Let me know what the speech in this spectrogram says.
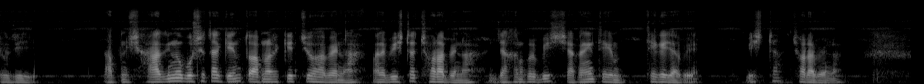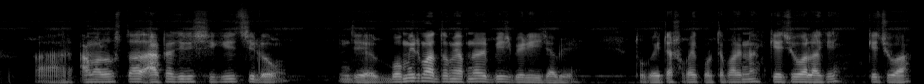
যদি আপনি সারাদিনও বসে থাকেন, তো আপনার কিচ্ছু হবে না। মানে বিষটা ছড়াবে না। যেখান করে বিষ, সেখানেই থেকে যাবে। বিষটা ছড়াবে না। আর আমার ওস্তাদ আরেকটা জিনিস শিখিয়েছিল যে বমির মাধ্যমে আপনার বিষ বেরিয়ে যাবে। তো এটা সবাই করতে পারে না। কেঁচুয়া লাগে, কেঁচুয়া।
